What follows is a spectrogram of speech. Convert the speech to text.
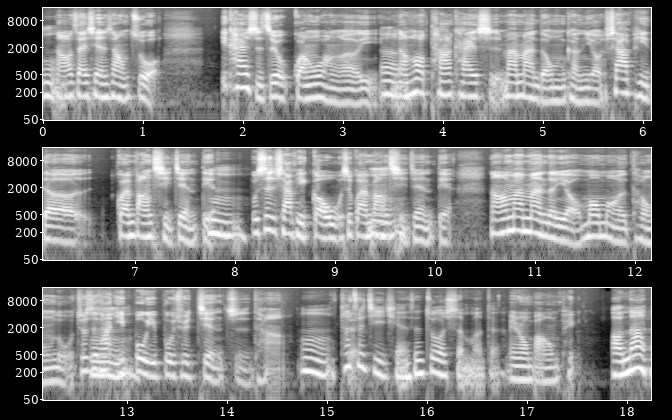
嗯、然后在线上做。一开始只有官网而已，嗯、然后他开始慢慢的，我们可能有虾皮的官方旗舰店，嗯、不是虾皮购物，是官方旗舰店。嗯、然后慢慢的有 Momo 的通路，就是他一步一步去建置它。嗯，他自己以前是做什么的？美容保养品。哦，那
